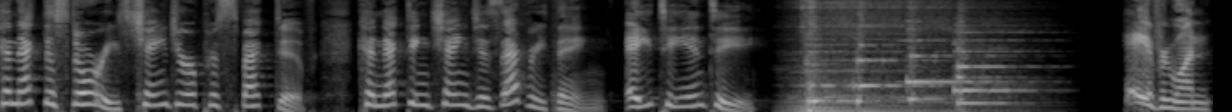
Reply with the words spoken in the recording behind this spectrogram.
Connect the stories, change your perspective. Connecting changes everything. AT&T. Hey everyone,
